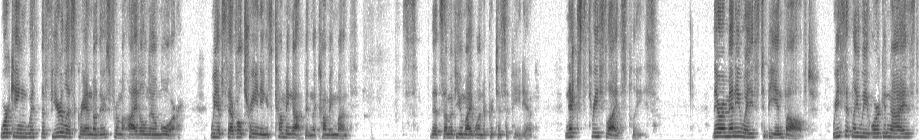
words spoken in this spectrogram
working with the fearless grandmothers from Idle No More. We have several trainings coming up in the coming month that some of you might want to participate in. Next three slides, please. There are many ways to be involved. Recently, we organized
